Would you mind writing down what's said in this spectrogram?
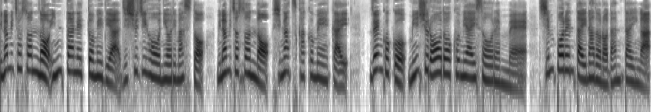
南朝村のインターネットメディア自主事報によりますと、南朝村の4月革命会、全国民主労働組合総連盟、進歩連帯などの団体が、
